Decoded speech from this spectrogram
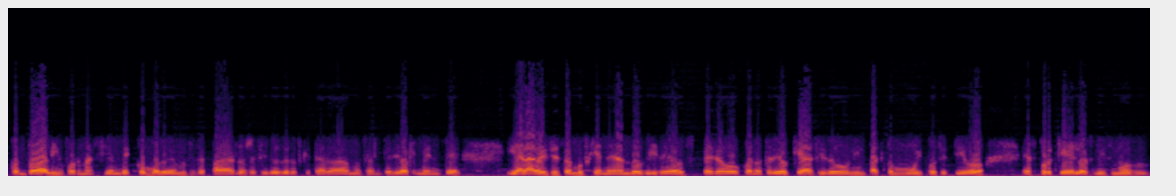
con toda la información de cómo debemos separar los residuos de los que te hablábamos anteriormente y a la vez estamos generando videos, pero cuando te digo que ha sido un impacto muy positivo es porque los mismos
